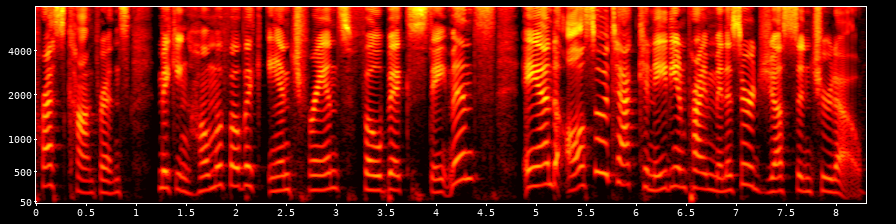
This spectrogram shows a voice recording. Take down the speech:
press conference making homophobic and transphobic statements and also attacked Canadian Prime Minister Justin Trudeau.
